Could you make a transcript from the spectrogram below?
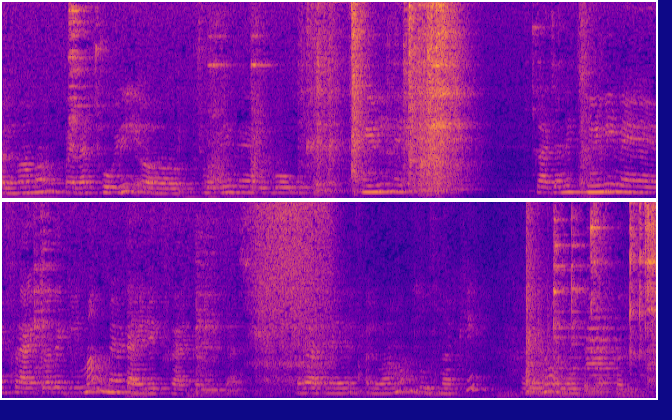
હલવામાં પહેલાં છોલી છોલીને લોકો છીણીને ગાજરને છીણીને ફ્રાય કરે ઘીમાં. મેં ડાયરેક્ટ ફ્રાય કરી લીધા છે. હવે આપણે હલવામાં દૂધ નાખી અને એનો હલવો તૈયાર કરીશું.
